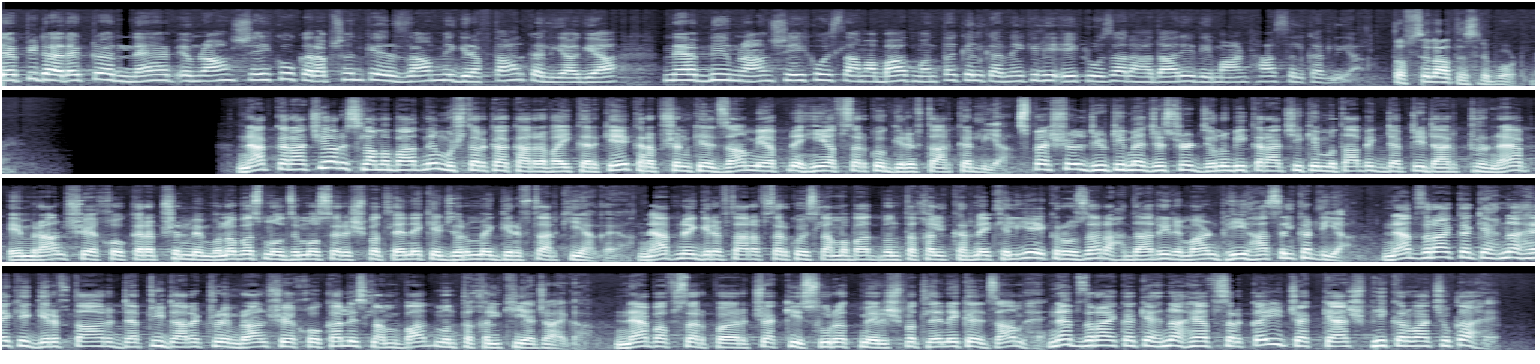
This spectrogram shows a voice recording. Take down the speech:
Deputy director NAB Imran Sheikh को corruption के इल्ज़ाम में गिरफ़्तार कर लिया गया। नैब ने इमरान शेख को इस्लामाबाद मुंतकिल करने के लिए एक रोज़ा राहदारी रिमांड हासिल कर लिया। तफसलत इस रिपोर्ट में। नैब कराची और इस्लामाबाद ने मुश्तर कार्रवाई करके करप्शन के इल्ज़ाम में अपने ही अफसर को गिरफ़्तार कर लिया। स्पेशल ड्यूटी मजिस्ट्रेट जनूबी कराची के मुताबिक deputy director NAB Imran Sheikh को करप्शन में मुलवस मुलजिमों से रिश्वत लेने के जुर्म में गिरफ़्तार किया गया। नैब ने गिरफ़्तार अफसर को इस्लामाबाद मुंतकल करने के लिए एक रोजा राहदारी रिमांड भी हासिल कर लिया। नैब जराये का कहना है की गिरफ़्तार डिप्टी डायरेक्टर इमरान शेख को कल इस्लामाबाद मुंतकल किया जाएगा। नैब अफसर पर चेक की सूरत में रिश्वत लेने का इल्ज़ाम है। नैब जराये का कहना है, अफसर कई चेक कैश भी करवा चुका है।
